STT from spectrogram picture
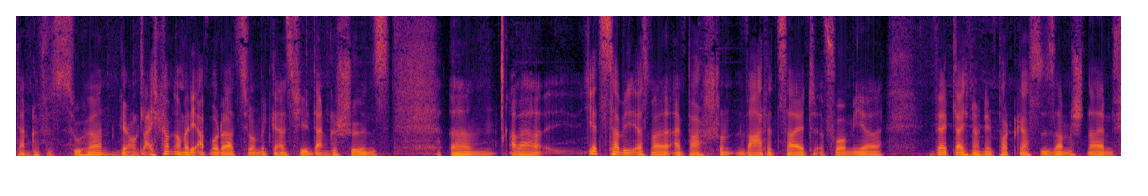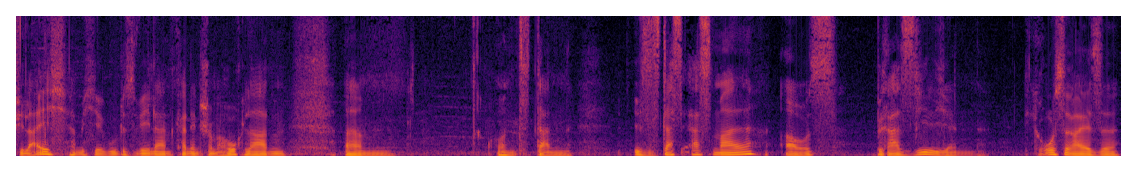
Danke fürs Zuhören. Genau, gleich kommt nochmal die Abmoderation mit ganz vielen Dankeschöns. Ähm, aber jetzt habe ich erstmal ein paar Stunden Wartezeit vor mir. Werde gleich noch den Podcast zusammenschneiden. Vielleicht habe ich hier gutes WLAN, kann den schon mal hochladen. Ähm, und dann ist es das erstmal aus Brasilien. Die große Reise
